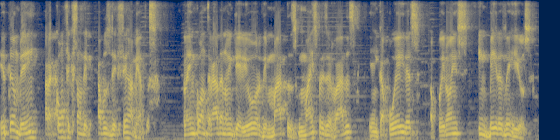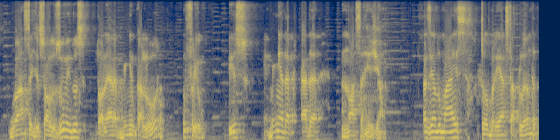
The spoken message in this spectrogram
e também para confecção de cabos de ferramentas. Ela é encontrada no interior de matas mais preservadas, em capoeiras, capoeirões em beiras de rios. Gosta de solos úmidos, tolera bem o calor e o frio. Por isso, é bem adaptada à nossa região. Trazendo mais sobre esta planta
